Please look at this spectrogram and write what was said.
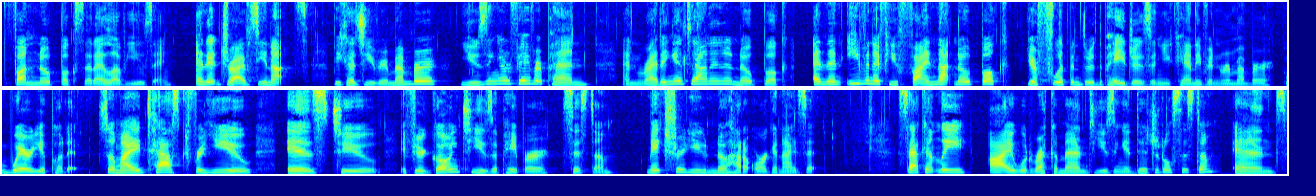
fun notebooks that I love using. And it drives you nuts because you remember using your favorite pen and writing it down in a notebook. And then, even if you find that notebook, you're flipping through the pages and you can't even remember where you put it. So, my task for you is to, if you're going to use a paper system, make sure you know how to organize it. Secondly, I would recommend using a digital system and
